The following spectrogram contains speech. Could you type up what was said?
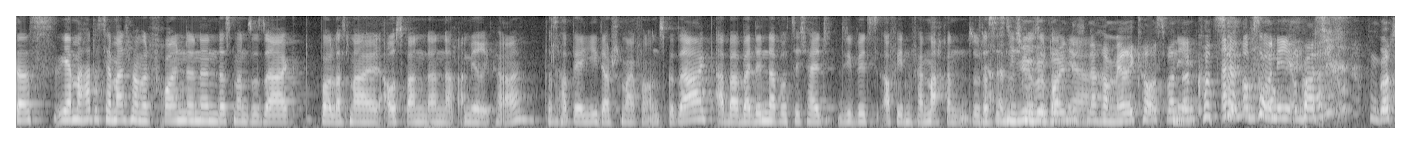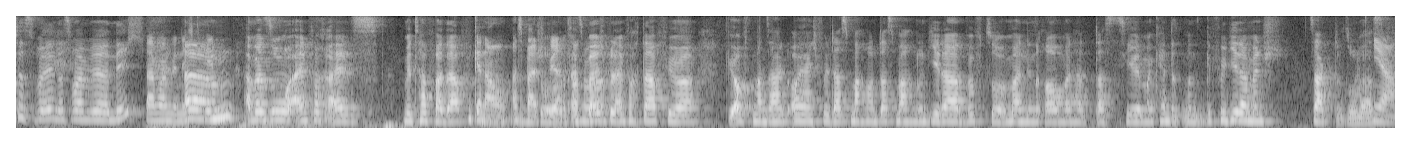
das, ja, man hat es ja manchmal mit Freundinnen, dass man so sagt, boah, lass mal auswandern nach Amerika. Das Ja. hat ja jeder schon mal von uns gesagt. Aber bei Linda wusste ich halt, sie will es auf jeden Fall machen. So, das ja, ist also nicht wir, nur so wir wollen daher- nicht nach Amerika auswandern, Nee. kurz Ach so, nee, oh Gott. Um Gottes Willen, das wollen wir nicht. Da wollen wir nicht Ähm, hin. aber so einfach als Metapher dafür. Genau, als Beispiel. So, als Beispiel einfach dafür, wie oft man sagt, oh ja, ich will das machen und das machen und jeder wirft so immer in den Raum, man hat das Ziel, man kennt das, man gefühlt jeder Mensch sagt sowas. Ja.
